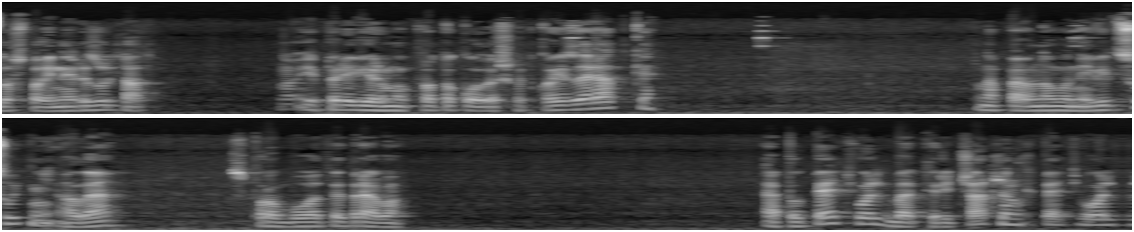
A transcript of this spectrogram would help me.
достойний результат. Ну і перевіримо протоколи швидкої зарядки. Напевно, вони відсутні, але спробувати треба. Apple 5 вольт, Battery Charging 5 вольт.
